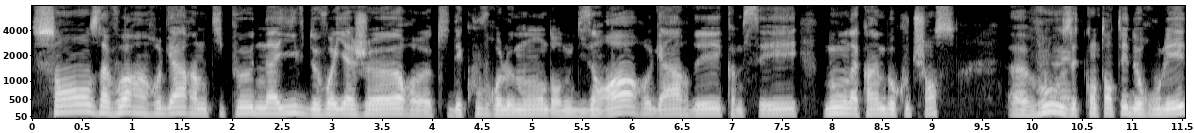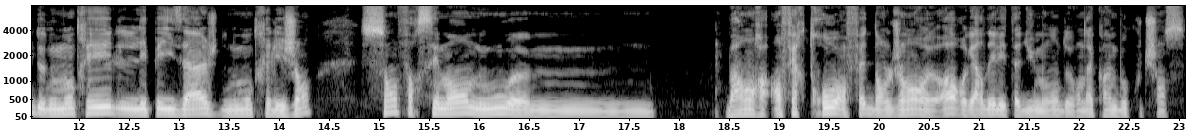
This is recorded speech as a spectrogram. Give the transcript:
sans avoir un regard un petit peu naïf de voyageurs euh, qui découvrent le monde en nous disant oh regardez comme c'est nous on a quand même beaucoup de chance euh, vous vous êtes contenté de rouler de nous montrer les paysages de nous montrer les gens sans forcément nous euh, bah en, faire trop en fait dans le genre oh regardez l'état du monde on a quand même beaucoup de chance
